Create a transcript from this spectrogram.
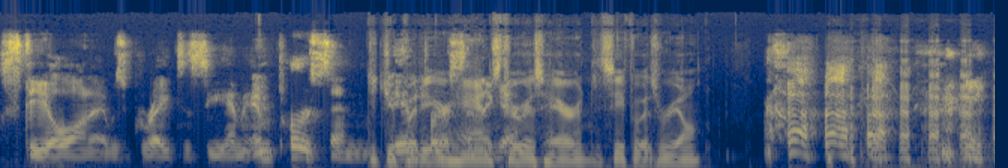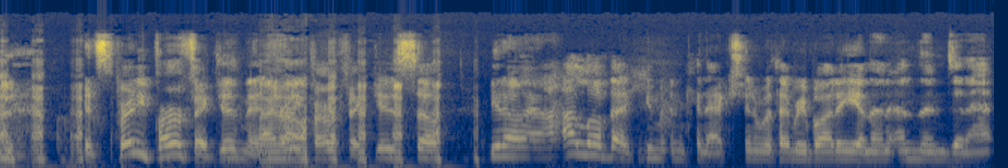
steel on it. It was great to see him in person. Did you put your hands again. through his hair to see if it was real? it's pretty perfect, isn't it? Pretty perfect. So you know, I love that human connection with everybody, and then and then Dan-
